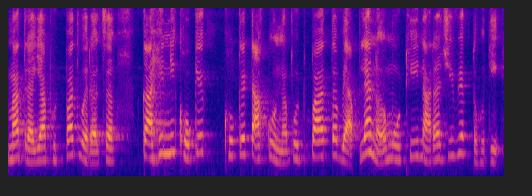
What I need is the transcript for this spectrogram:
मात्र या फुटपाथवरच काहींनी खोके खोके टाकून फुटपाथ व्यापल्यानं मोठी नाराजी व्यक्त होती.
